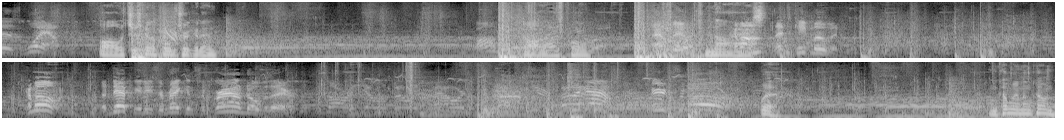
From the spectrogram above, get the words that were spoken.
Jesus, well. Oh, I was just going to pull the trigger then. Oh, that was Paul. That'll do it. Come on, Nice. let's keep moving. Come on. The deputies are making some ground over there. Sorry, yellow belly cowards. Here, look out. Here's some more. Where? I'm coming, I'm coming.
